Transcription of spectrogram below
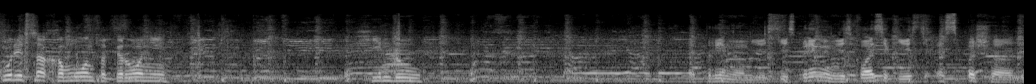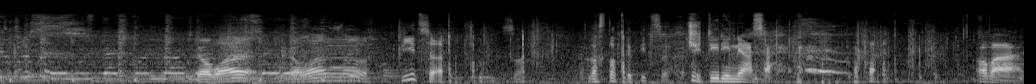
курица, хамон, пепперони, хинду. Это премиум есть. Есть премиум, есть классик, есть специалист. Гава... Гавана. Пицца. Доставка пиццы. Четыре мяса. Оба.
